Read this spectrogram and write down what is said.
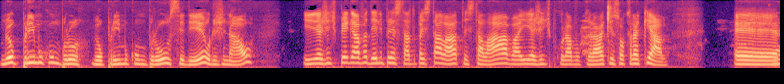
Meu primo comprou, meu primo comprou o CD original e a gente pegava dele emprestado para instalar, instalava, aí a gente procurava o crack e só craqueava. É,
